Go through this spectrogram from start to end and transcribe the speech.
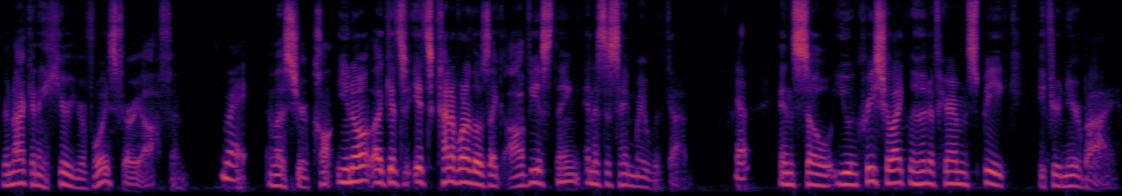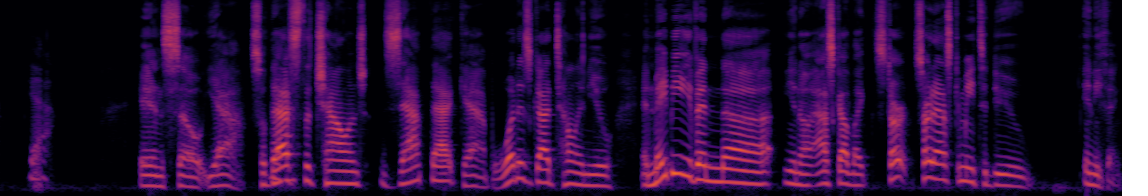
they're not going to hear your voice very often Right. unless you're call you know like it's it's kind of one of those like obvious thing and it's the same way with god Yep. and so you increase your likelihood of hearing him speak if you're nearby Yeah. and so yeah so that's the challenge zap that gap what is god telling you and maybe even uh you know ask god like start start asking me to do anything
